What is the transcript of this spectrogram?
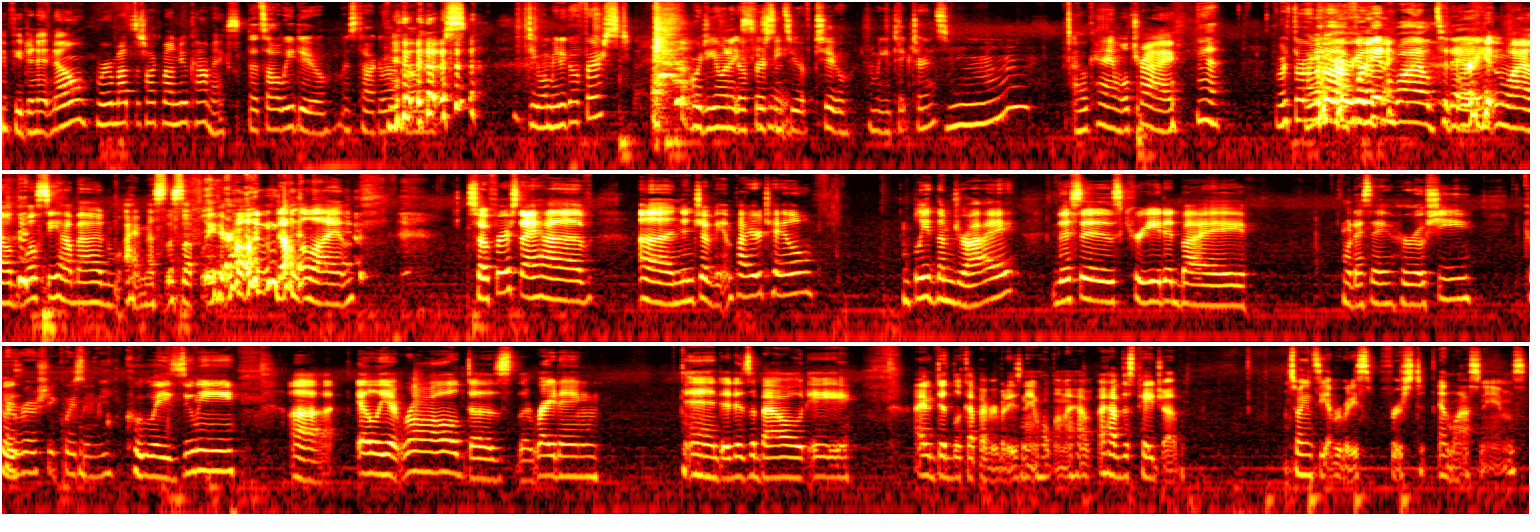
If you didn't know, we're about to talk about new comics. That's all we do is talk about comics. do you want me to go first, or do you want to go Excuse first me. since you have two and we can take turns? Mm, okay, we'll try. Yeah, we're throwing it We're off. We're gonna- getting wild today. We're getting wild. We'll see how bad I mess this up later on down the line. So first, I have a Ninja Vampire Tale, Bleed Them Dry. This is created by what I say, Hiroshi Ko- Hiroshi Koizumi. Koizumi. Uh, Eliot Rahal does the writing, and it is about a. I did look up everybody's name. Hold on, I have I have this page up, so I can see everybody's first and last names.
